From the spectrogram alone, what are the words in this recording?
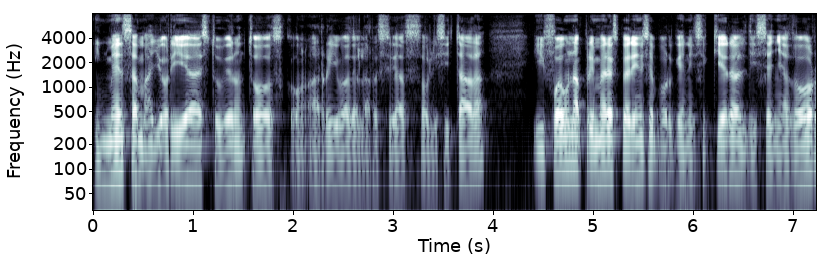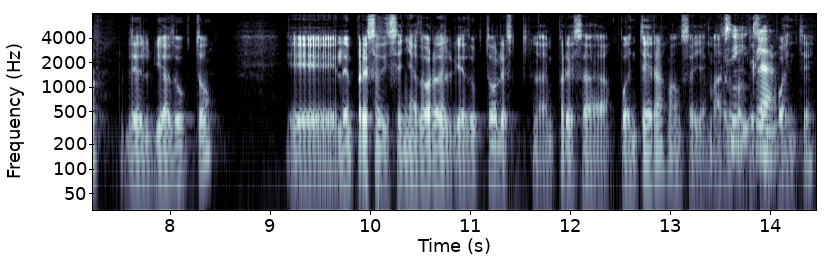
inmensa mayoría estuvieron todos con, arriba de la residencia solicitada y fue una primera experiencia porque ni siquiera el diseñador del viaducto, eh, la empresa diseñadora del viaducto, la empresa puentera, vamos a llamarlo porque es un puente,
